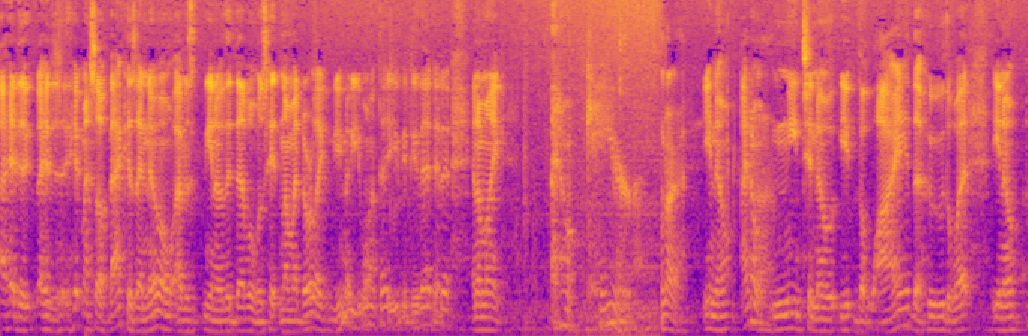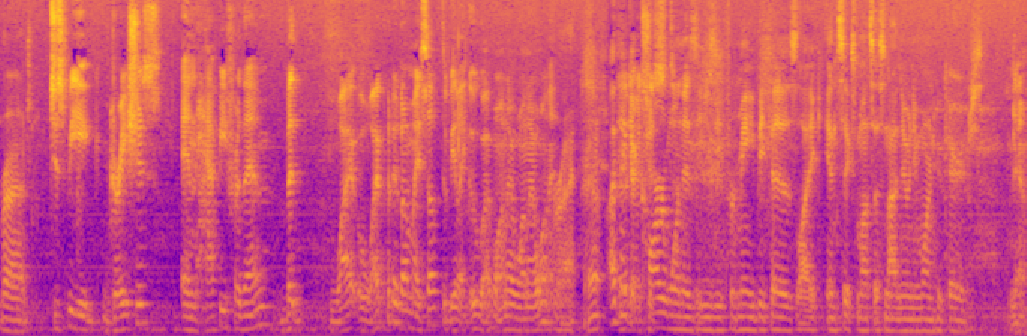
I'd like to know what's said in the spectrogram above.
I had to I had to hit myself back because I know I was you know the devil was hitting on my door like you know you want that you could do that, da, da. and I'm like I don't care. right, You know, I don't need to know e- the why, the who, the what. You know, right. just be gracious and happy for them. But why? Why put it on myself to be like, ooh, I want, I want, I want. Right. Yeah. I think a car just- one is easy for me because, like, in six months, it's not new anymore, and who cares? No.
